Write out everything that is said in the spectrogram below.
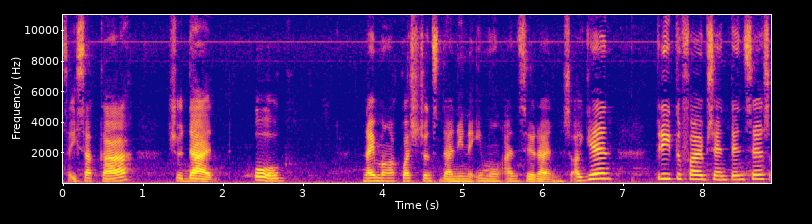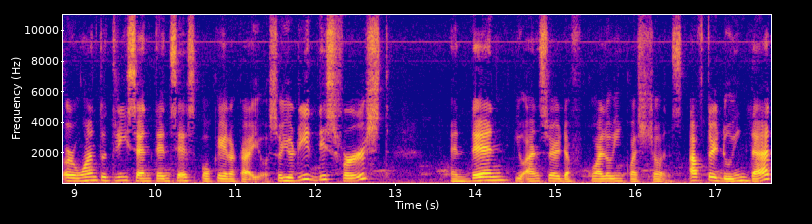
sa isa ka syudad o na mga questions dani na imong answeran. So, again, 3 to 5 sentences or 1 to 3 sentences, okay ra kayo. So, you read this first, and then you answer the following questions. After doing that,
